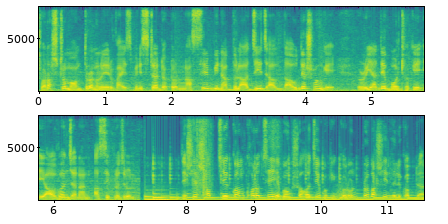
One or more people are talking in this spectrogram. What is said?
স্বরাষ্ট্র মন্ত্রণালয়ের vice minister doctor Nasir bin Abdul Aziz Al দাউদের সঙ্গে রিয়াদে বৈঠকে এই আহ্বান জানান আসিফ নজরুল। দেশের সবচেয়ে কম খরচে এবং সহজে বুকিং করুন প্রবাসীর হেলিকপ্টার।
